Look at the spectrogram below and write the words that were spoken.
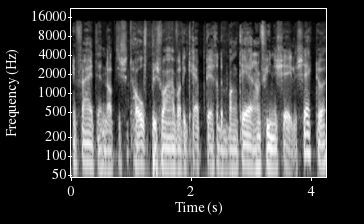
in feite... en dat is het hoofdbezwaar wat ik heb tegen de bankaire en financiële sector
